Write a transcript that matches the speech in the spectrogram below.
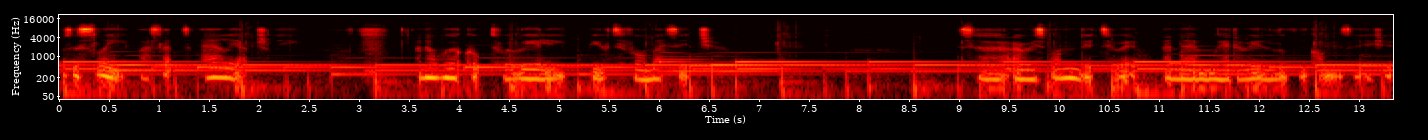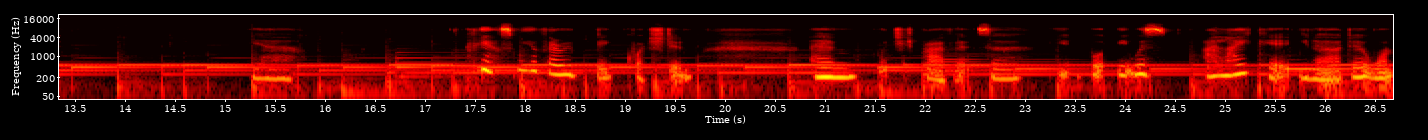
was asleep. I slept early actually, and I woke up to a really beautiful message. So I responded to it, and then we had a really lovely conversation. Yeah. And he asked me a very big question, um, which is private. So, but it was. I like it. You know, I don't want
